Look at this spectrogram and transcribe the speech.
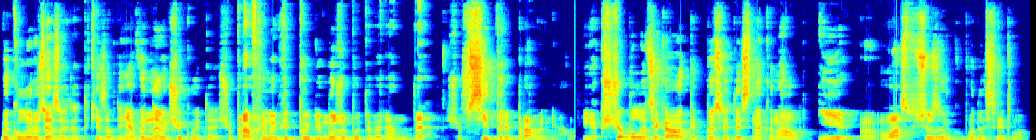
Ви, коли розв'язуєте такі завдання, ви не очікуєте, що правильною відповіддю може бути варіант Д, що всі три правильні. І якщо було цікаво, підписуйтесь на канал, і е, у вас всю зимку буде світло.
